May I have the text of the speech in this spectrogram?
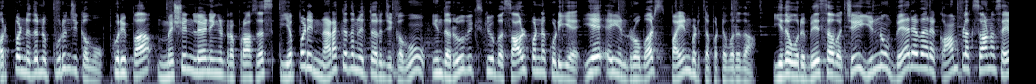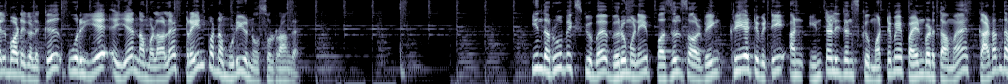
ஒர்க் பண்ணுதுன்னு புரிஞ்சுக்கவும் குறிப்பா மெஷின் லேர்னிங்ன்ற ப்ராசஸ் எப்படி நடக்குதுன்னு தெரிஞ்சுக்கவும் இந்த ரூபிக்ஸ் கியூபை சால்வ் பண்ணக்கூடிய ஏஐஇன் ரோபோட்ஸ் பயன்படுத்தப்பட்டு வருதான் இதை ஒரு பேஸா வச்சு இன்னும் வேற வேற காம்ப்ளெக்ஸான செயல்பாடுகளுக்கு ஒரு ஏஐயை நம்மளால ட்ரெயின் பண்ண முடியும்னு சொல்றாங்க. இந்த ரூபிக்ஸ் கியூபை வெறுமனே பசில் சால்விங் கிரியேட்டிவிட்டி அண்ட் இன்டெலிஜென்ஸ்க்கு மட்டுமே பயன்படுத்தாம கடந்த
